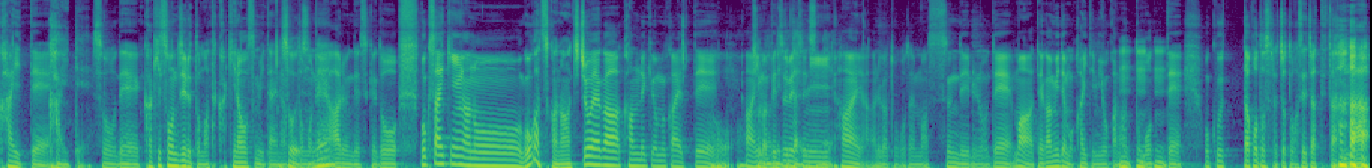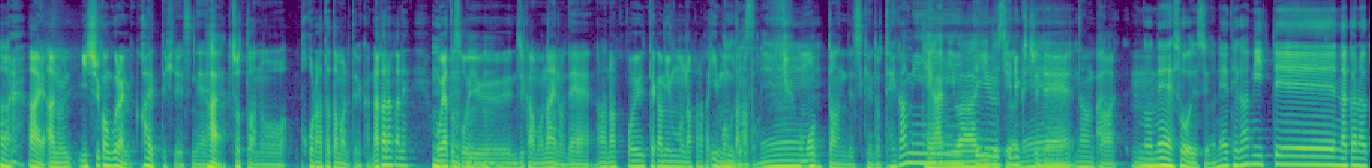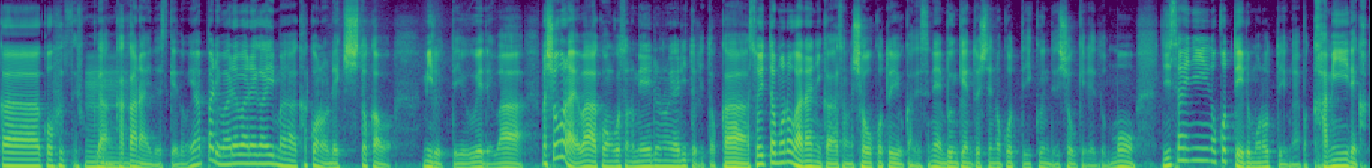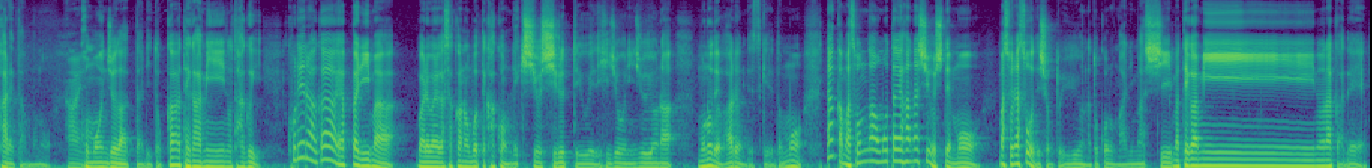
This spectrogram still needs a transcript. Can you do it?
書いて書いて、そうで書き損じるとまた書き直すみたいなこともねね。あるんですけど僕最近あの5月かな父親が還暦を迎えておはいそれはめで今別々に、ね。はいありがとうございます。住んでいるのでまあ手紙でも書いてみようかなと思って送ったことすらちょっと忘れちゃってたん だはいあの1週間ぐらいに帰ってきてですね、はい。ちょっとあの心温まるというかなかなかねうん親とそういう時間もないので、あなんかこういう手紙もなかなかいいものだなと思ったんですけど手紙手紙はっていういいですよね。切り口でなんか、うん。のね、そうですよね。手紙ってなかなかこうふ普段書かないですけど、やっぱり我々が今過去の歴史とかを見るっていう上では、まあ、将来は今後そのメールのやり取りとかそういったものが何かその証拠というかですね文献として残っていくんでしょうけれども実際に残っているものっていうのはやっぱ紙で書かれたものはい。古文書だったりとか手紙の類これらがやっぱり今我々が遡って過去の歴史を知るっていう上で非常に重要なものではあるんですけれどもなんかまあそんな重たい話をしてもまあそりゃそうでしょうというようなところもありますし、まあ、手紙の中で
